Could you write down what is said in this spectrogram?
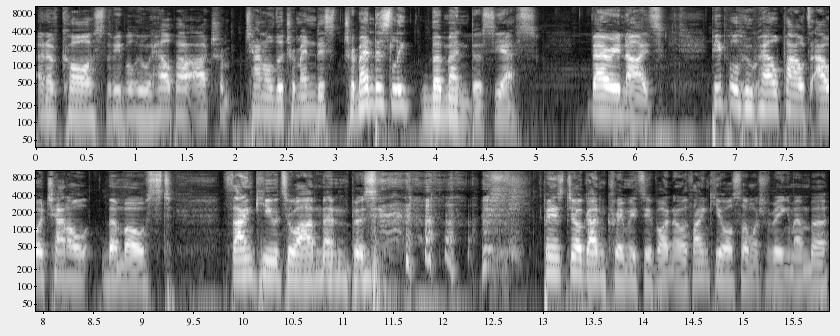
And of course, the people who help out our channel the tremendous, tremendously, tremendous, yes. Very nice. People who help out our channel the most. Thank you to our members. Piss Jug and Creamy 2.0. Thank you all so much for being a member.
